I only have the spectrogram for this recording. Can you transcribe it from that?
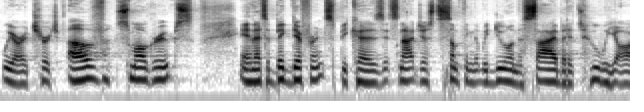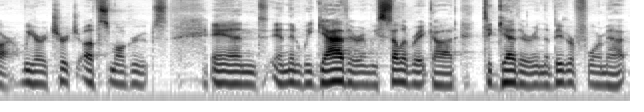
we are a church of small groups. And that's a big difference because it's not just something that we do on the side, but it's who we are. We are a church of small groups. And, and then we gather and we celebrate God together in the bigger format.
